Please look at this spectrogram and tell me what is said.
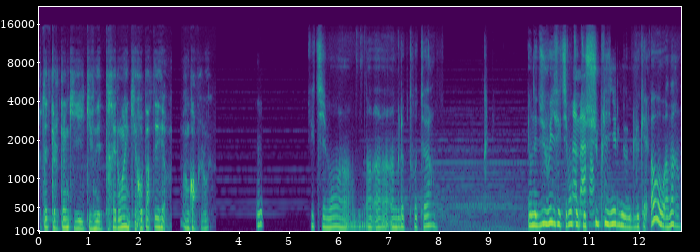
Peut-être quelqu'un qui, qui venait de très loin et qui repartait encore plus loin. Effectivement, un, un, un- un globe-trotteur. Et on a dû, oui, effectivement, te, supplier de le, de le ca- Oh, un marin.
